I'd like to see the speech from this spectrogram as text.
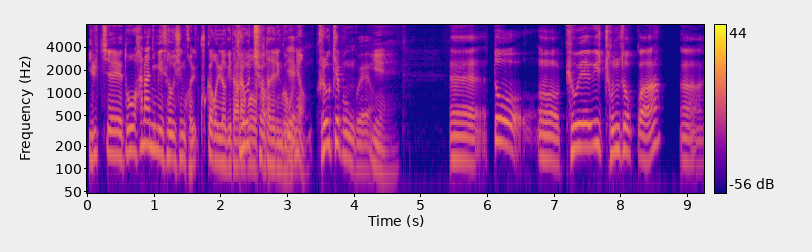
일제도 하나님이 세우신 권- 국가 권력이다라고 그렇죠. 받아들인 거군요. 예, 그렇게 본 거예요. 예. 에, 또 어, 교회의 존속과 어,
